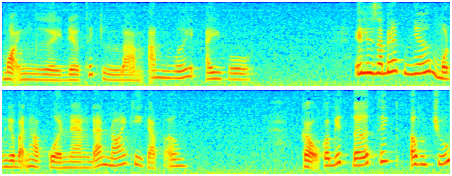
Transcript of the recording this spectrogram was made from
Mọi người đều thích làm ăn với Ivo. Elizabeth nhớ một người bạn học của nàng đã nói khi gặp ông. Cậu có biết tớ thích ông chú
